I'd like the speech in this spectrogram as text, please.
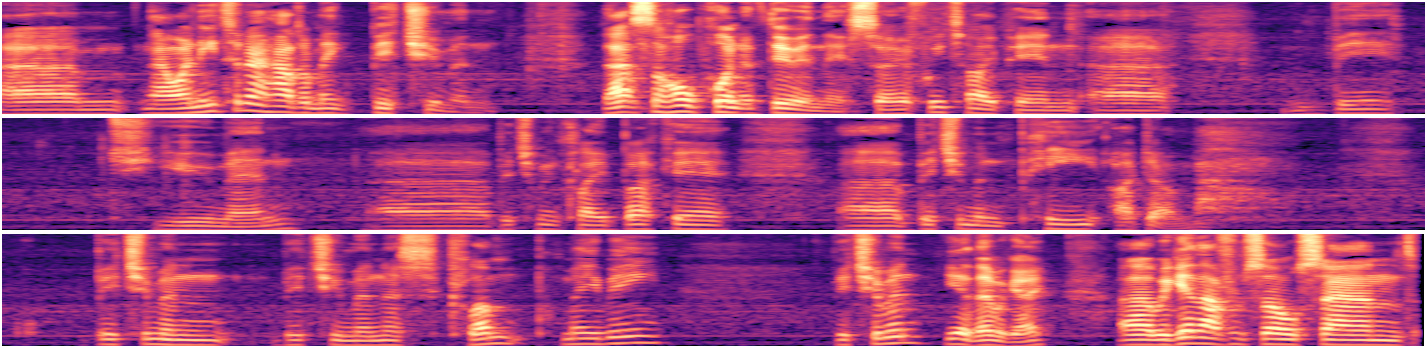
Um, now I need to know how to make bitumen. That's the whole point of doing this. So if we type in uh, bitumen, uh, bitumen clay bucket, uh, bitumen I don't, bitumen, bituminous clump maybe? Bitumen? Yeah, there we go. Uh, we get that from Soul Sand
